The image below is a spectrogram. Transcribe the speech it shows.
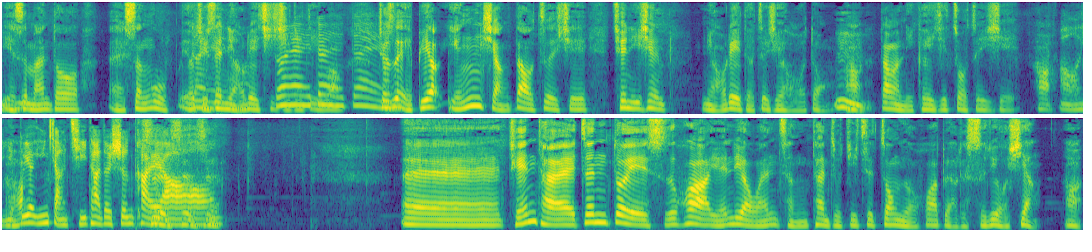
也是蛮多呃生物，尤其是鸟类栖息的地方，就是也不要影响到这些迁移性鸟类的这些活动啊。当然，你可以去做这些啊。哦，也不要影响其他的生态啊。是是是。呃，前台针对石化原料完成碳足迹之中有发表的十六项。啊，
